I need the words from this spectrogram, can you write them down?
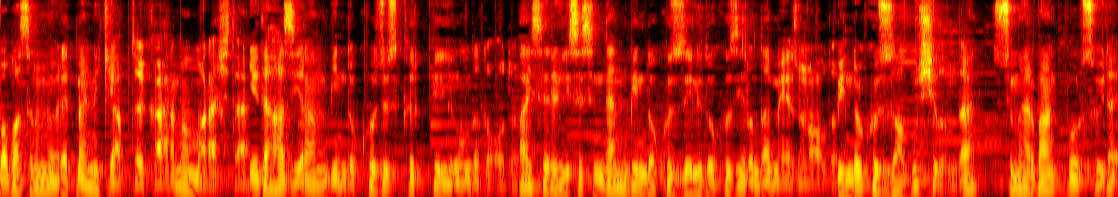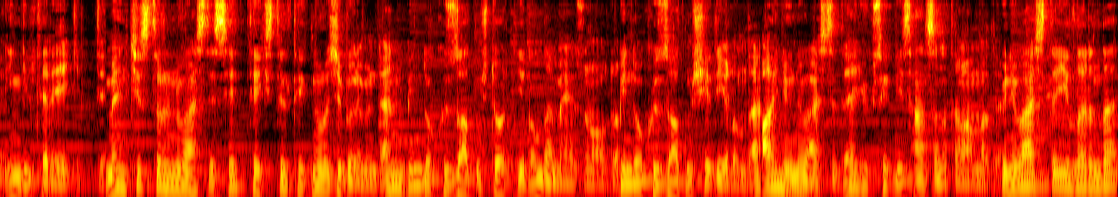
babasının öğretmenlik yaptığı Kahramanmaraş'ta 7 Haziran 1941 yılında doğdu. Kayseri Lisesi'nden 1959 yılında mezun oldu. 1960 yılında Sümerbank bursuyla İngiltere'ye gitti. Manchester Üniversitesi Tekstil Teknoloji bölümünden 1964 yılında mezun oldu. 1967 yılında aynı üniversitede yüksek lisansını tamamladı. Üniversite yıllarında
